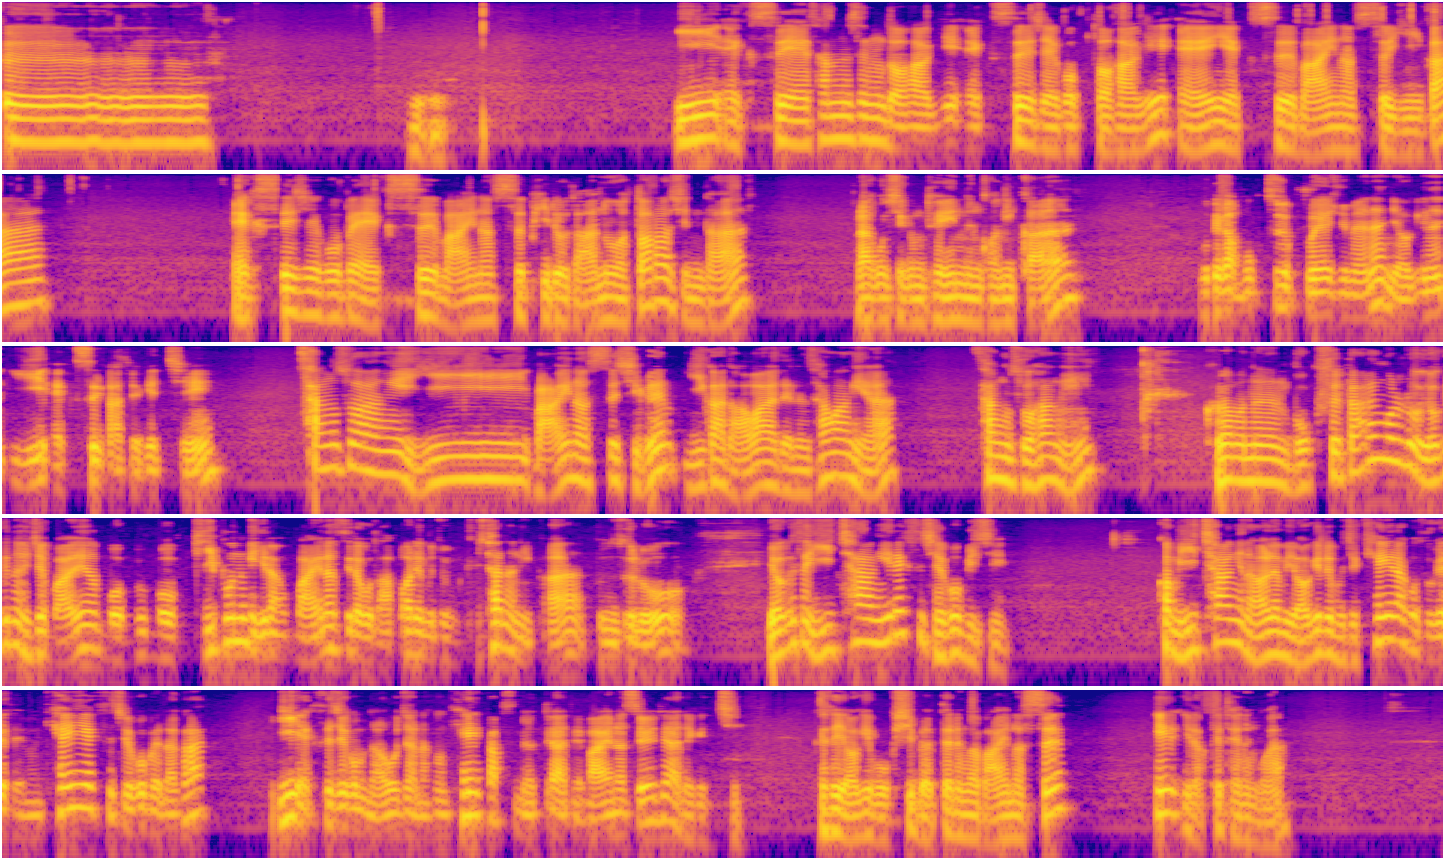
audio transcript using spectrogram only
그 2x의 3승 더하기 x제곱 더하기 ax 마이너스 2가 x제곱의 x 마이너스 b로 나누어 떨어진다 라고 지금 돼 있는 거니까 우리가 몫을 구해주면은 여기는 2x가 되겠지. 상수항이 2 마이너스 지금 2가 나와야 되는 상황이야. 상수항이 그러면은 몫을 다른 걸로 여기는 이제 마이너 뭐, 뭐 b분의 2랑 마이너스라고 놔버리면 좀 귀찮으니까 분수로. 여기서 2차항 1x 제곱이지. 그럼 2차항이 나오려면 여기를 이제 k라고 두게 되면 kx 제곱에다가 2x 제곱 나오잖아. 그럼 k 값은 몇 돼야 돼? 마이너스 1 돼야 되겠지. 그래서 여기 몫이 몇 되는 거야? 마이너스 1 이렇게 되는 거야.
